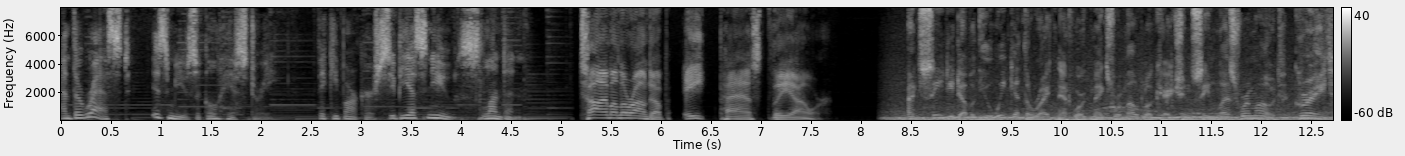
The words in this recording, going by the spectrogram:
And the rest is musical history. Vicki Barker, CBS News, London. Time on the roundup, eight past the hour. At CDW, we get the right network makes remote locations seem less remote. Great,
